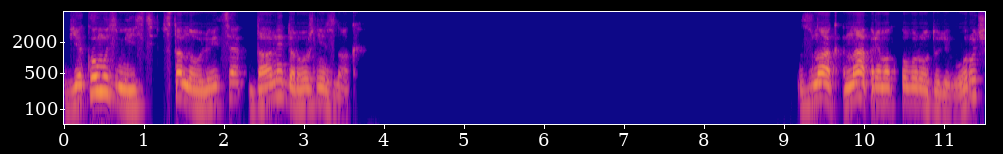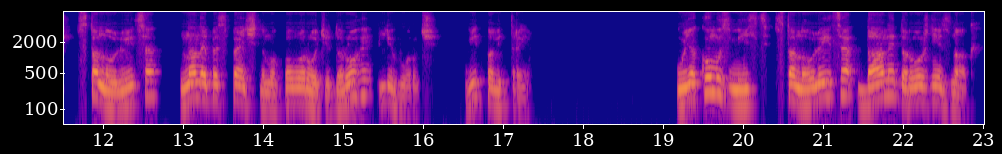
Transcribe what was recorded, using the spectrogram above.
В якому з місць встановлюється даний дорожній знак? Знак напрямок повороту ліворуч встановлюється на небезпечному повороті дороги ліворуч. Відповідь 3. У якому з місць встановлюється даний дорожній знак?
